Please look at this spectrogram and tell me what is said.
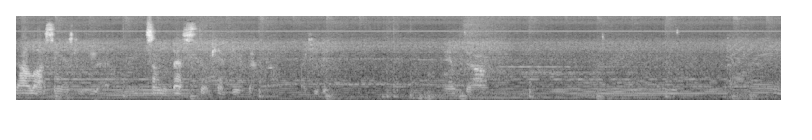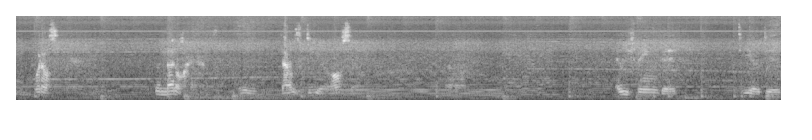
Not a lot of singers can do that. Some of the best still can't do it that well, like he did. And um, what else? The metal hand. I mean, that was Dio also. Um, everything that Dio did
